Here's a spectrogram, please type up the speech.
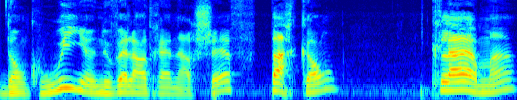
Donc oui, il y a un nouvel entraîneur-chef. Par contre, clairement,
